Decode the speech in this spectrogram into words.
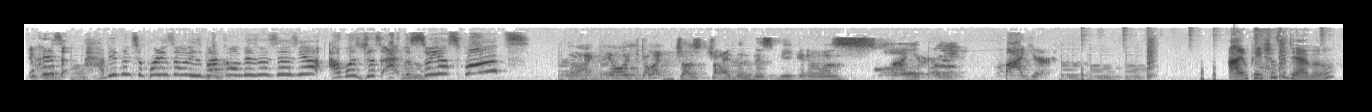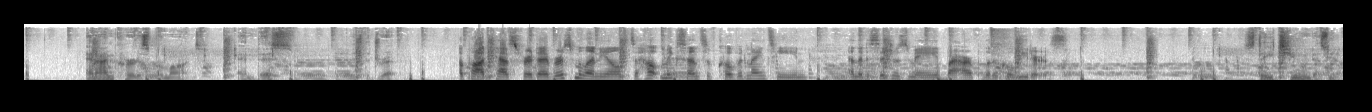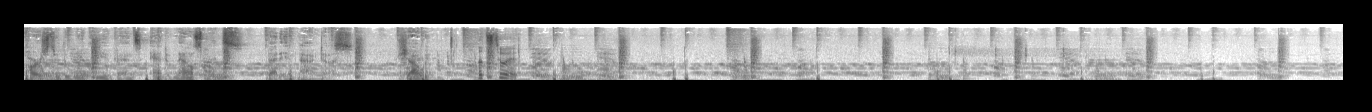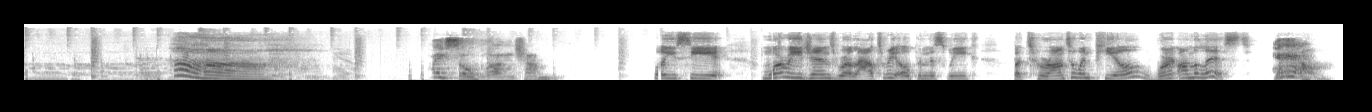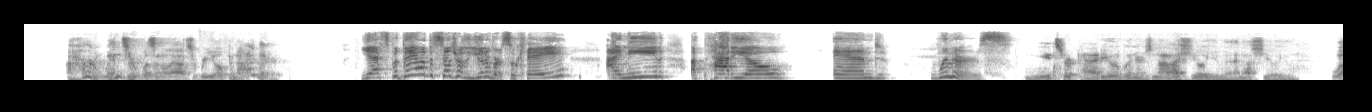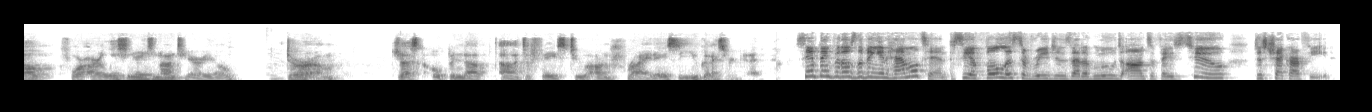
Yo, Curtis, have you been supporting some of these black-owned businesses yet? I was just at the Suya spots. Like, yo, you know, I just tried them this week and it was Fire. Fire. I'm Patience Adamu, And I'm Curtis Vermont. And this is The Drip. a podcast for diverse millennials to help make sense of COVID 19 and the decisions made by our political leaders. Stay tuned as we parse through the weekly events and announcements that impact us. Shall we? Let's do it. well, I so glum, chum. Well, you see, more regions were allowed to reopen this week, but Toronto and Peel weren't on the list. Damn. I heard Windsor wasn't allowed to reopen either. Yes, but they are the center of the universe, okay? I need a patio and winners. Needs for patio winners. No, I feel you, man. I feel you. Well, for our listeners in Ontario, Durham just opened up uh, to phase two on Friday, so you guys are good. Same thing for those living in Hamilton. To see a full list of regions that have moved on to phase two, just check our feed.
